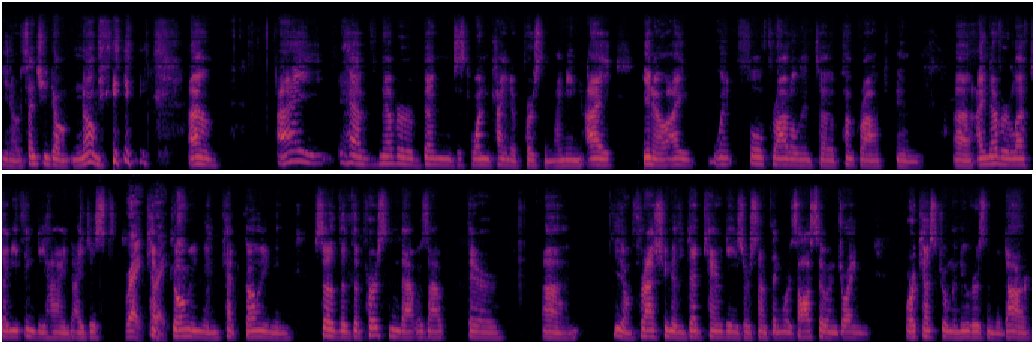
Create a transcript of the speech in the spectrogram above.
you know since you don't know me, um, I have never been just one kind of person. I mean, I you know I went full throttle into punk rock and uh, I never left anything behind. I just right, kept right. going and kept going and so the the person that was out there um, you know thrashing to the dead kennedys or something was also enjoying orchestral maneuvers in the dark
